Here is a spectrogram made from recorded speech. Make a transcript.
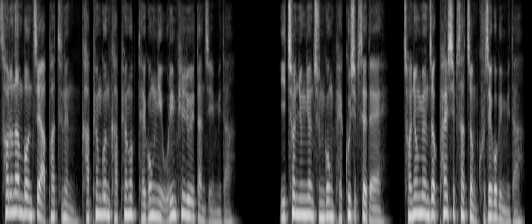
31번째 아파트는 가평군 가평읍 대곡리 우림필류 1단지입니다. 2006년 준공 190세대, 전용 면적 84.9제곱입니다.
